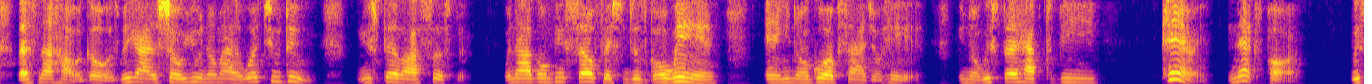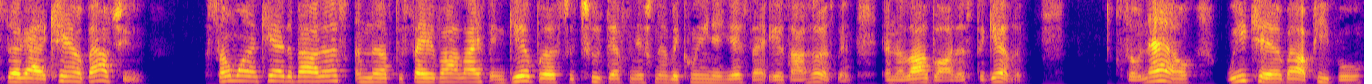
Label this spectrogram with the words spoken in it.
That's not how it goes. We got to show you no matter what you do, you still our sister. We're not going to be selfish and just go in and, you know, go upside your head. You know, we still have to be caring. Next part, we still got to care about you. Someone cared about us enough to save our life and give us the true definition of a queen, and yes, that is our husband. And Allah brought us together. So now we care about people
